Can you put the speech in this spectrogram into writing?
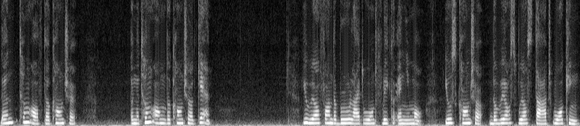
Then turn off the control and turn on the control again. You will find the blue light won't flicker anymore. Use control, the wheels will start working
